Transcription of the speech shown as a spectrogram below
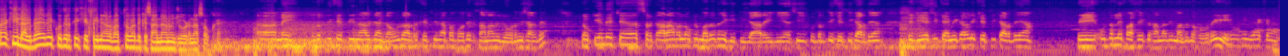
ਤਾਂ ਕੀ ਲੱਗਦਾ ਹੈ ਵੀ ਕੁਦਰਤੀ ਖੇਤੀ ਨਾਲ ਵੱਧ ਤੋਂ ਵੱਧ ਕਿਸਾਨਾਂ ਨੂੰ ਜੋੜਨਾ ਸੌਖਾ ਹੈ? ਅਹ ਨਹੀਂ ਕੁਦਰਤੀ ਖੇਤੀ ਨਾਲ ਜਾਂ ਗਊ ਆਧਾਰਿਤ ਖੇਤੀ ਨਾਲ ਆਪਾਂ ਬਹੁਤੇ ਕਿਸਾਨਾਂ ਨੂੰ ਜੋੜ ਨਹੀਂ ਸਕਦੇ ਕਿਉਂਕਿ ਇਹਦੇ 'ਚ ਸਰਕਾਰਾਂ ਵੱਲੋਂ ਕੋਈ ਮਦਦ ਨਹੀਂ ਕੀਤੀ ਜਾ ਰਹੀ। ਜੇ ਅਸੀਂ ਕੁਦਰਤੀ ਖੇਤੀ ਕਰਦੇ ਹਾਂ ਤੇ ਜੇ ਅਸੀਂ ਕੈਮੀਕਲ ਵਾਲੀ ਖੇਤੀ ਕਰਦੇ ਹਾਂ ਤੇ ਉਧਰਲੇ ਪਾਸੇ ਕਿਸਾਨਾਂ ਦੀ ਮਦਦ ਹੋ ਰਹੀ ਹੈ। ਉਹ ਵੀ ਕਿਉਂ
